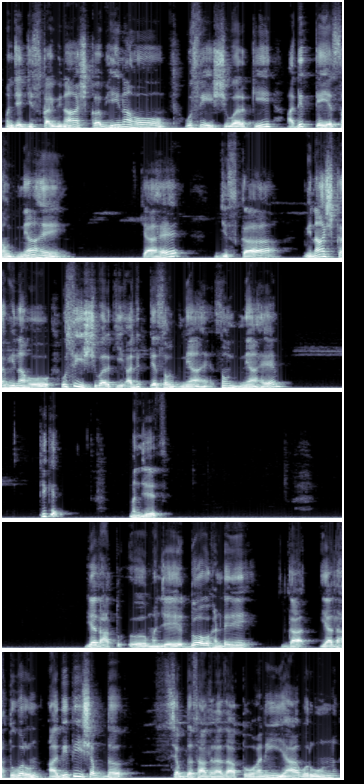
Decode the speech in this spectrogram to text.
म्हणजे जिसका विनाश कभी न हो, उसी ईश्वर की आदित्य ये संज्ञा है। क्या है? जिसका विनाश कभी ना हो, उसी ईश्वर की आदित्य संज्ञा है संज्ञा है। ठीक आहे म्हणजेच या धातू म्हणजे दो अवखंडेने गा या धातूवरून अदिती शब्द शब्द साधला जातो आणि यावरून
